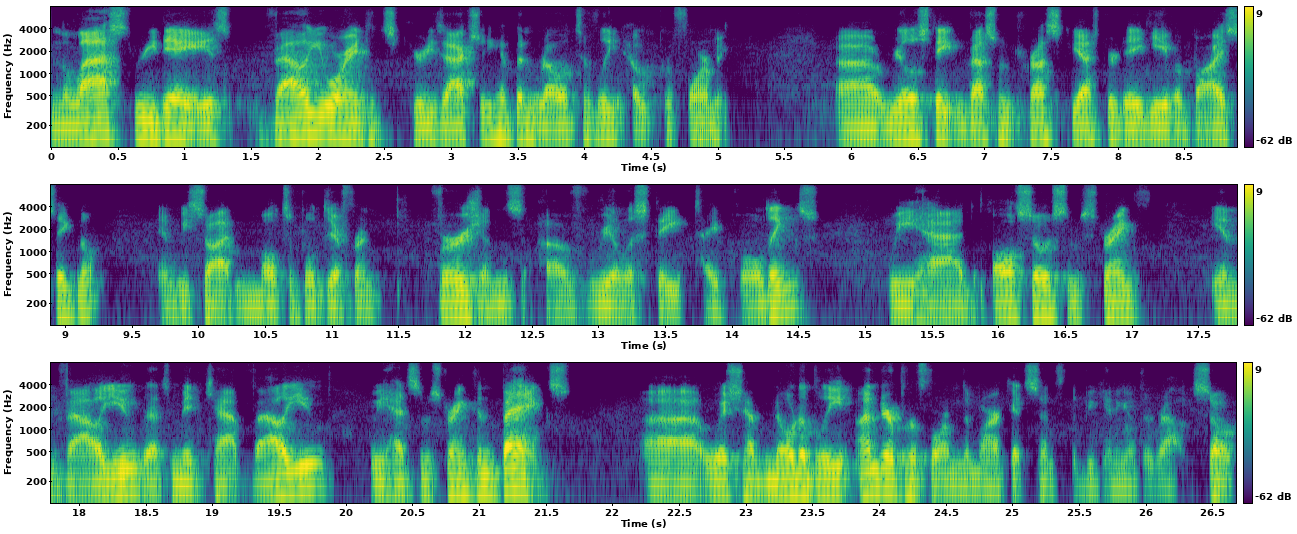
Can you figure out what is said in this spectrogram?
In the last three days, value oriented securities actually have been relatively outperforming. Uh, Real Estate Investment Trust yesterday gave a buy signal, and we saw it in multiple different versions of real estate type holdings. We had also some strength in value, that's mid cap value. We had some strength in banks. Uh, which have notably underperformed the market since the beginning of the rally. So,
